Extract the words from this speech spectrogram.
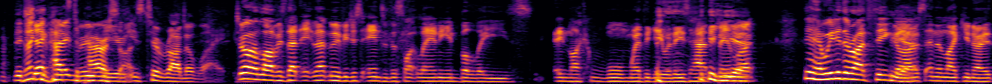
the Don't give checkmate to move here parasites. is to run away. Do you know what I love is that that movie just ends with us like landing in Belize in like warm weather gear with these hats, being Yeah. like, "Yeah, we did the right thing, Yeah. guys." And then like you know,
